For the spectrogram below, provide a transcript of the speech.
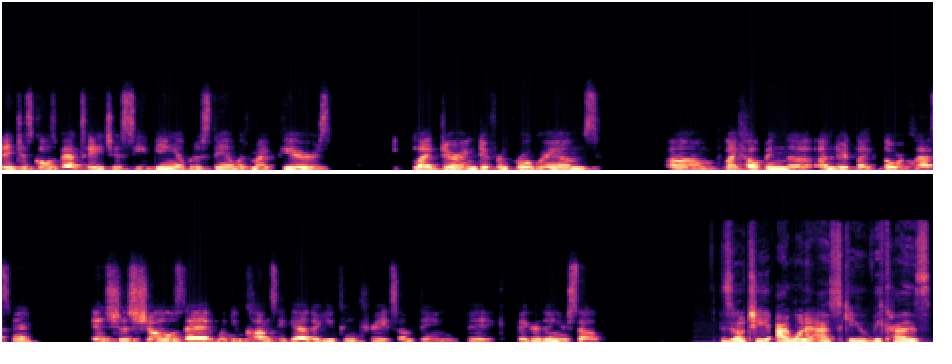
it just goes back to HSC being able to stand with my peers, like during different programs, um, like helping the under, like lower classmen. It just shows that when you come together, you can create something big, bigger than yourself. Xochi, I want to ask you because,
